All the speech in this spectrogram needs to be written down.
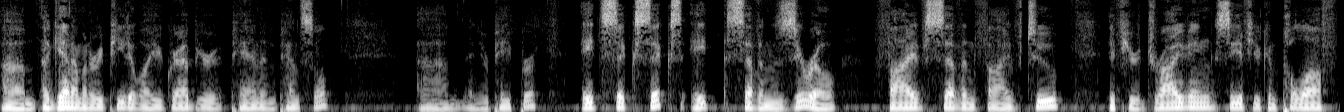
Um, again, I'm going to repeat it while you grab your pen and pencil um, and your paper. 866 870 5752. If you're driving, see if you can pull off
